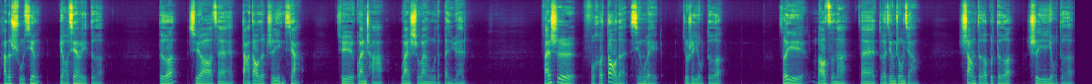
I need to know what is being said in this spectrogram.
它的属性表现为德，德需要在大道的指引下去观察万事万物的本源。凡是符合道的行为，就是有德，所以。老子呢，在《德经》中讲：“上德不德，是以有德。”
